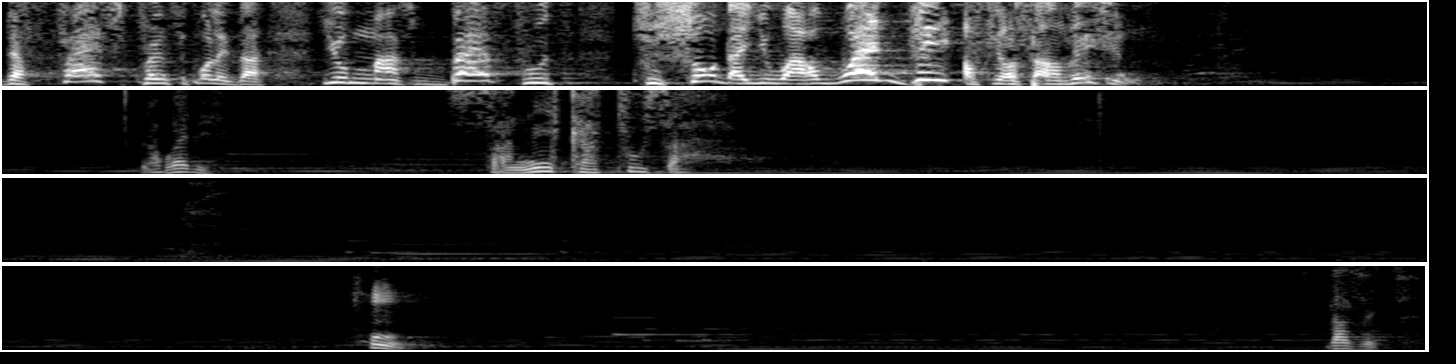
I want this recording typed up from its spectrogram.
the first principle is that you must bear fruit to show that you are worthy of your salvation. You are worthy. Sanika Tusa. Hmm. That's it.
